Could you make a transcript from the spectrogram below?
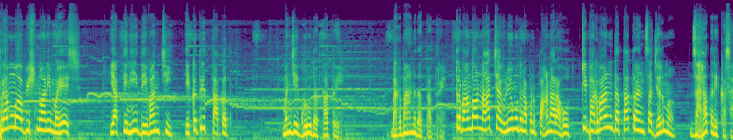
ब्रह्म विष्णू आणि महेश या तिन्ही देवांची एकत्रित ताकद म्हणजे गुरु दत्तात्रय भगवान दत्तात्रय. तर बांधवांना आजच्या व्हिडिओमधून आपण पाहणार आहोत की भगवान दत्तात्रयांचा जन्म झाला तरी कसा?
